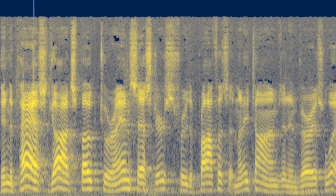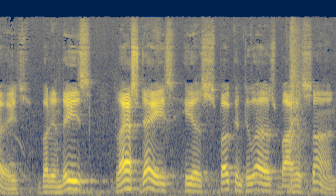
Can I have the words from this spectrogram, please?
In the past, God spoke to our ancestors through the prophets at many times and in various ways. But in these last days, He has spoken to us by His Son,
